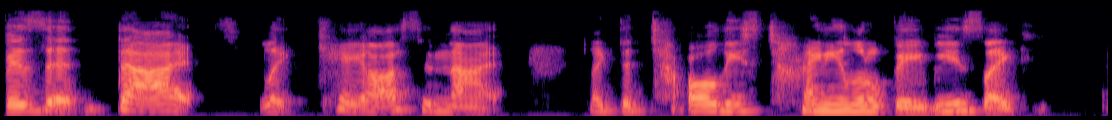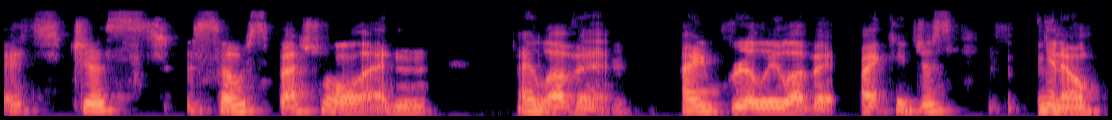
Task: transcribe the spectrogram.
visit that like chaos and that like the t- all these tiny little babies, like it's just so special and I love it. I really love it. If I could just you know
